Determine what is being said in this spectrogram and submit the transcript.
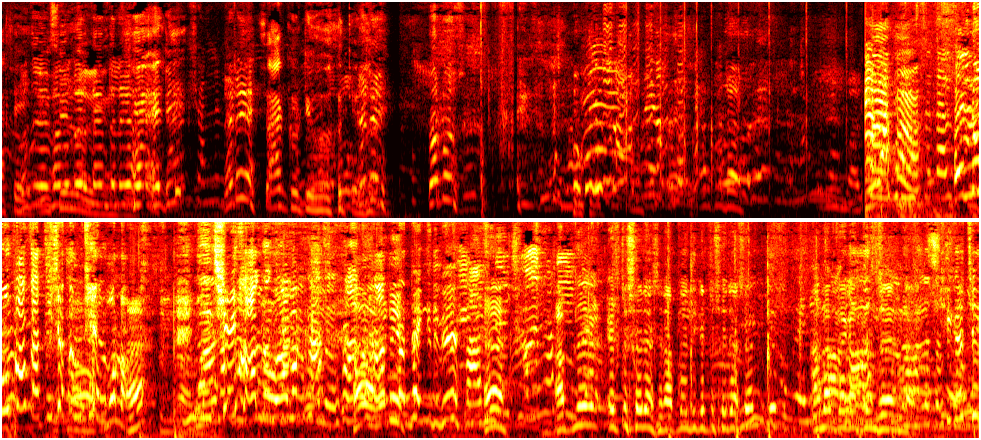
আছে রেডি রেডি চাকুটি হতে রেডি তরমুজ আপনি একটু সরে আসেন আপনার দিকে একটু সরে আসেন। জায়গা একদম যায় না ঠিক আছে।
